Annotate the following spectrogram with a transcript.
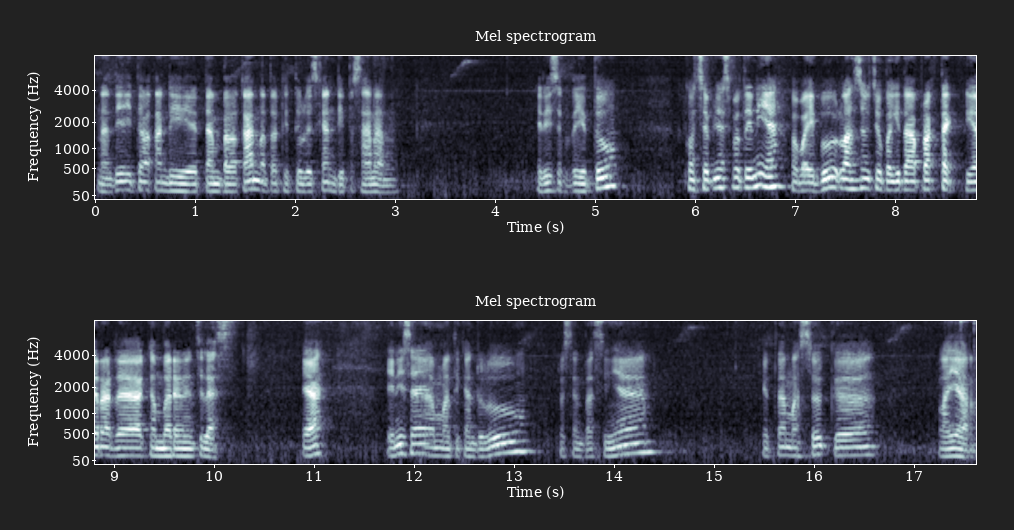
Nanti itu akan ditempelkan atau dituliskan di pesanan. Jadi seperti itu. Konsepnya seperti ini ya, Bapak Ibu. Langsung coba kita praktek biar ada gambaran yang jelas. Ya. Ini saya matikan dulu presentasinya. Kita masuk ke layar.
